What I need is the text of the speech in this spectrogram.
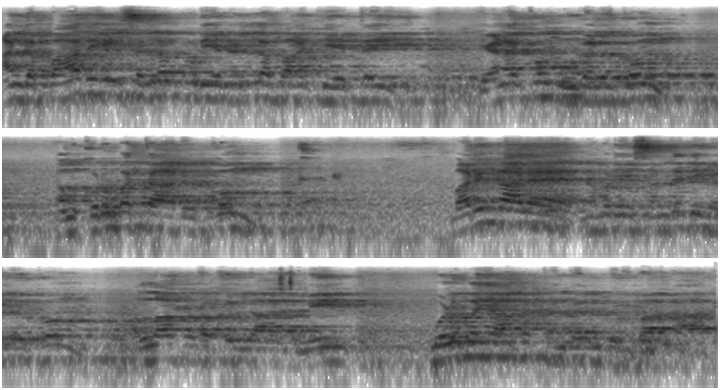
அந்த பாதையில் செல்லக்கூடிய நல்ல பாக்கியத்தை எனக்கும் உங்களுக்கும் நம் குடும்பத்தாருக்கும் வருங்கால நம்முடைய சந்ததிகளுக்கும் அல்லாஹ் ரபுல்லாலமே முழுமையாக தந்தல் புரிவானாக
